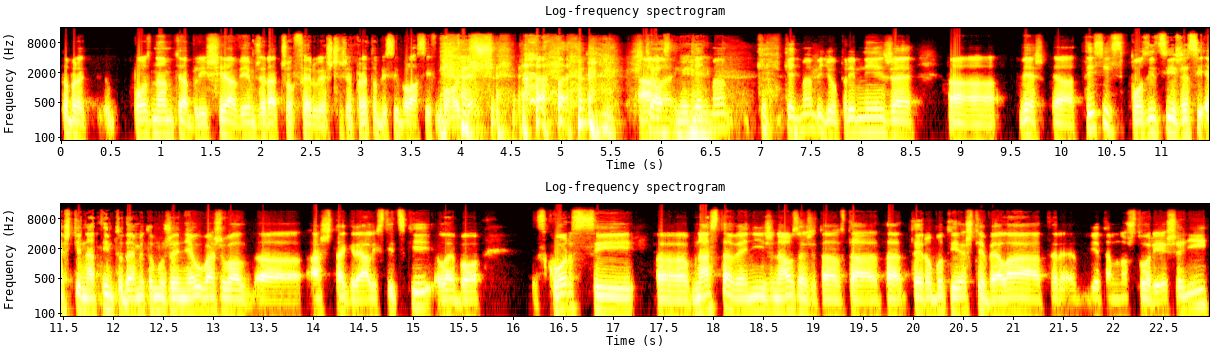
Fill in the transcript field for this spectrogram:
dobre, poznám ťa bližšie a viem, že rád šoferuješ, čiže preto by si bol asi v pohode. ale keď, mám, ke, keď mám byť úprimný, že uh, vieš, uh, ty si z pozícii, že si ešte nad týmto, dajme tomu, že neuvažoval uh, až tak realisticky, lebo skôr si uh, v nastavení, že naozaj, že tá, tá, tá, tej roboty je ešte veľa a je tam množstvo riešení.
